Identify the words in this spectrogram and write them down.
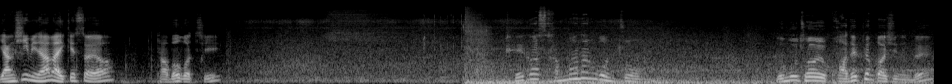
양심이 남아있겠어요? 다 먹었지? 배가 산만한 건 좀 너무 절 과대평가하시는데?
